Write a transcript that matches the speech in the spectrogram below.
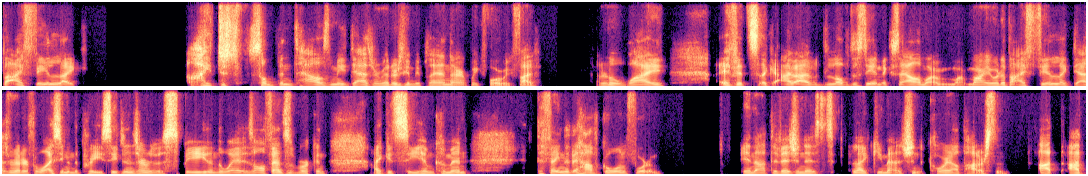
but I feel like I just something tells me Desmond Ridder's gonna be playing there week four, week five. I don't know why. If it's like I, I would love to see him excel Mar- Mar- Mariota, but I feel like Desmond Ridder, from what I've seen in the preseason in terms of his speed and the way his offense is working, I could see him come in. The thing that they have going for them in that division is, like you mentioned, Cordarrelle Patterson at, at,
